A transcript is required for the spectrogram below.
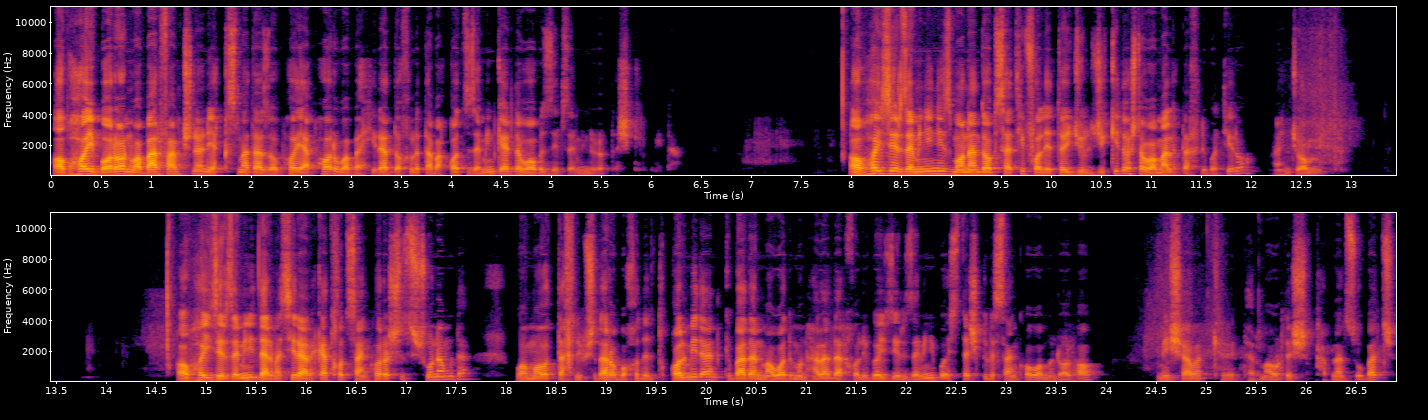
آبهای باران و برف همچنان یک قسمت از آبهای ابحار و بهیرت داخل طبقات زمین گرده و آب زیرزمینی را تشکیل میده آبهای زیرزمینی نیز مانند آب سطحی فعالیت‌های جیولوژیکی داشته و عمل تخریباتی را انجام میده آبهای زیرزمینی در مسیر حرکت خود سنگها را شستشو نموده و مواد تخریب شده را با خود انتقال میدن که بعدا مواد منحله در خالیگاه زیرزمینی باعث تشکیل سنگها و منرالها می شود که در موردش قبلا صحبت شد.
